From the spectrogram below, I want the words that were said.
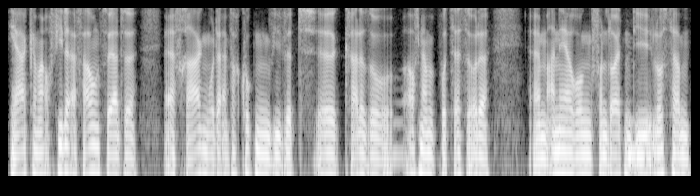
ja, kann man auch viele Erfahrungswerte erfragen oder einfach gucken, wie wird äh, gerade so Aufnahmeprozesse oder ähm, Annäherungen von Leuten, die mhm. Lust haben,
